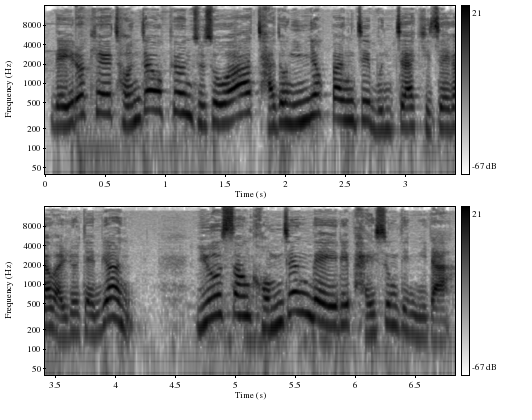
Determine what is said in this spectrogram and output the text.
네, 이렇게 전자우편 주소와 자동 입력 방지 문자 기재가 완료되면 유효성 검증 메일이 발송됩니다.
